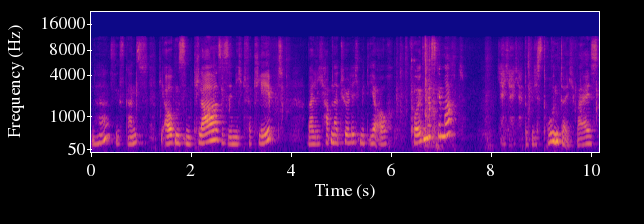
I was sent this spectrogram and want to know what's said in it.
Na, sie ist ganz, die Augen sind klar, sie sind nicht verklebt, weil ich habe natürlich mit ihr auch Folgendes gemacht. Ja, ja, ja, du willst runter, ich weiß.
